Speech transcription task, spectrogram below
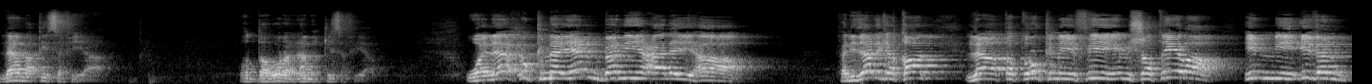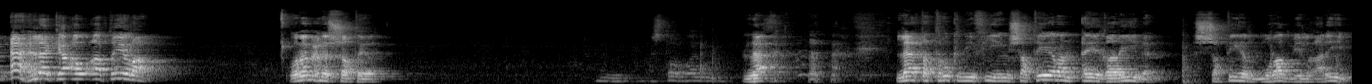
لا مقيس فيها. والضرورة لا مقيس فيها. ولا حكم ينبني عليها. فلذلك قال لا تتركني فيهم شطيرا. إني إذا أهلك أو أطيرا. وما معنى الشطير؟ لا. لا تتركني فيهم شطيرا أي غريبا. الشطير المراد به الغريب.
